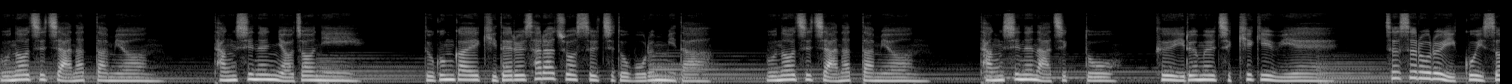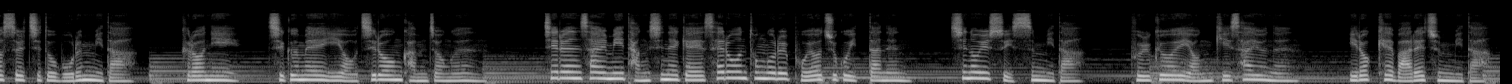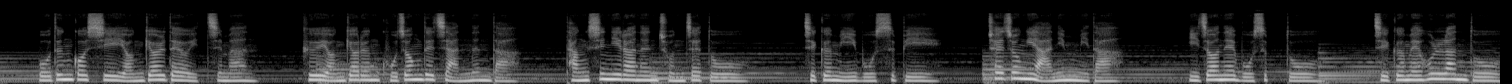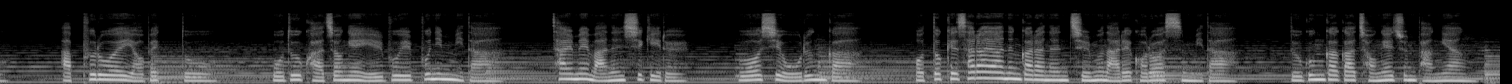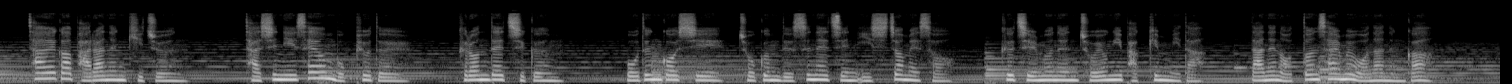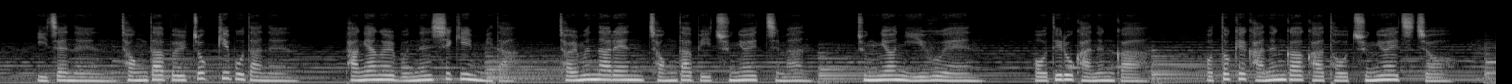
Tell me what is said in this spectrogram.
무너지지 않았다면 당신은 여전히 누군가의 기대를 살아주었을지도 모릅니다. 무너지지 않았다면 당신은 아직도 그 이름을 지키기 위해 스스로를 잊고 있었을지도 모릅니다. 그러니 지금의 이 어지러운 감정은 실은 삶이 당신에게 새로운 통로를 보여주고 있다는 신호일 수 있습니다. 불교의 연기 사유는 이렇게 말해줍니다. 모든 것이 연결되어 있지만 그 연결은 고정되지 않는다. 당신이라는 존재도 지금 이 모습이 최종이 아닙니다. 이전의 모습도 지금의 혼란도 앞으로의 여백도 모두 과정의 일부일 뿐입니다. 삶의 많은 시기를 무엇이 옳은가, 어떻게 살아야 하는가라는 질문 아래 걸어왔습니다. 누군가가 정해준 방향, 사회가 바라는 기준, 자신이 세운 목표들. 그런데 지금 모든 것이 조금 느슨해진 이 시점에서 그 질문은 조용히 바뀝니다. 나는 어떤 삶을 원하는가? 이제는 정답을 쫓기보다는 방향을 묻는 시기입니다. 젊은 날엔 정답이 중요했지만 중년 이후엔 어디로 가는가, 어떻게 가는가가 더 중요해지죠.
